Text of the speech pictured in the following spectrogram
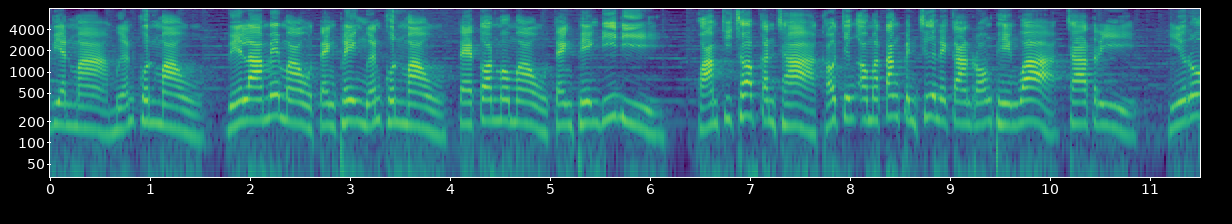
เวียนมาเหมือนคนเมา เวลาไม่เมาแต่งเพลงเหมือนคนเมา แต่ตอนเมาเมาแต่งเพลงดีดีๆความที่ชอบกัญชาเขาจึงเอามาตั้งเป็นชื่อในการร้องเพลงว่า ชาตรี ฮีโร่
